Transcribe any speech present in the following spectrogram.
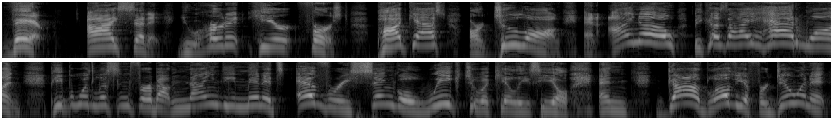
There. I said it. You heard it here first. Podcasts are too long. And I know because I had one. People would listen for about 90 minutes every single week to Achilles' heel. And God love you for doing it,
